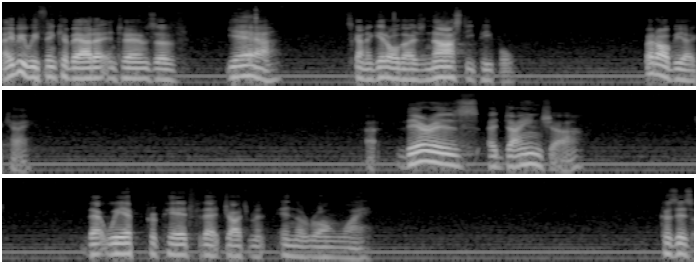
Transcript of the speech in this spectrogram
maybe we think about it in terms of, yeah, it's going to get all those nasty people, but I'll be okay. Uh, there is a danger that we're prepared for that judgment in the wrong way. Because there's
